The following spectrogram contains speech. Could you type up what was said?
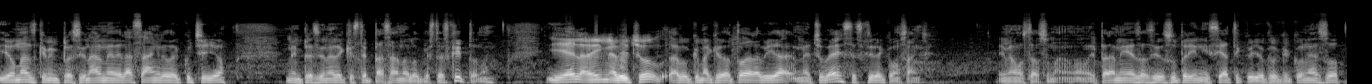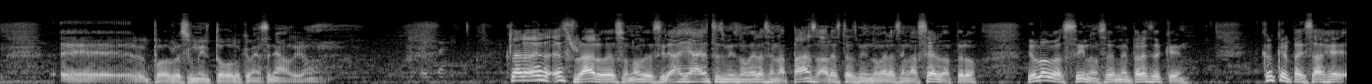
yo más que me impresionarme de la sangre o del cuchillo, me impresioné de que esté pasando lo que está escrito, ¿no? Y él ahí me ha dicho algo que me ha quedado toda la vida, me ha dicho, ve, se escribe con sangre. Y me ha mostrado su mano, ¿no? Y para mí eso ha sido súper iniciático y yo creo que con eso eh, puedo resumir todo lo que me ha enseñado, digamos. Claro, es, raro eso, ¿no? Decir, ah, ya, estas es mis novelas en La Paz, ahora estas es mis novelas en la selva, pero yo lo hago así, no sé, me parece que, creo que el paisaje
